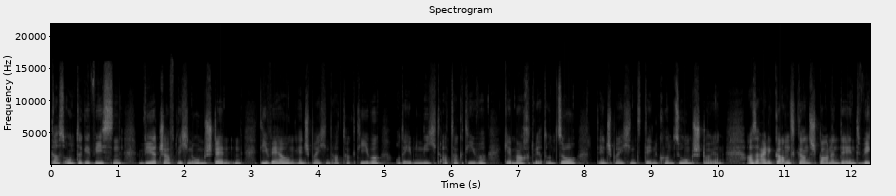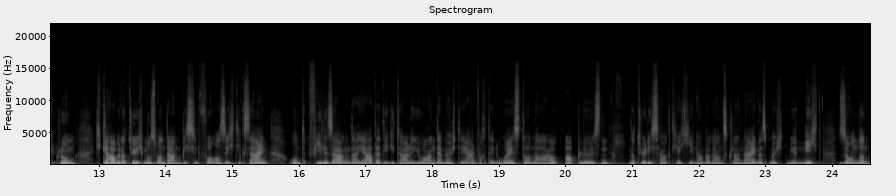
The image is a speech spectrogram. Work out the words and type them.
dass unter gewissen wirtschaftlichen Umständen die Währung entsprechend attraktiver oder eben nicht attraktiver gemacht wird und so entsprechend den Konsum steuern. Also eine ganz, ganz spannende Entwicklung. Ich glaube, natürlich muss man da ein bisschen vorsichtig sein und viele sagen da, ja, der digitale Yuan, der möchte ja einfach den US-Dollar ablösen. Natürlich sagt hier China aber ganz klar, nein, das möchten wir nicht, sondern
